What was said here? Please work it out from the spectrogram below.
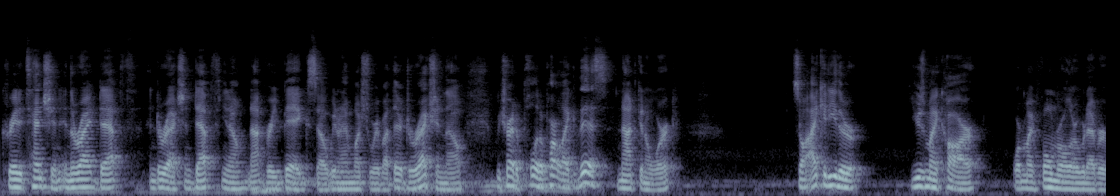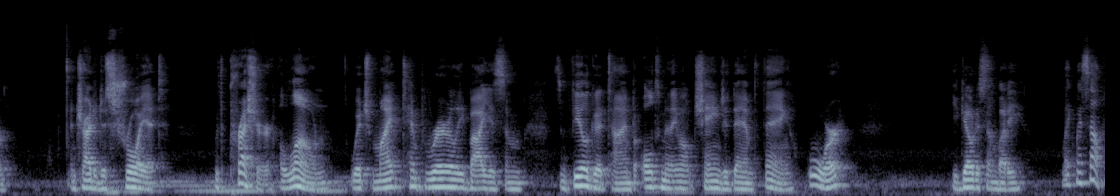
create a tension in the right depth and direction. Depth, you know, not very big, so we don't have much to worry about there. Direction, though, we try to pull it apart like this, not going to work. So I could either use my car or my foam roller or whatever and try to destroy it with pressure alone, which might temporarily buy you some some feel good time, but ultimately won't change a damn thing. Or you go to somebody like myself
